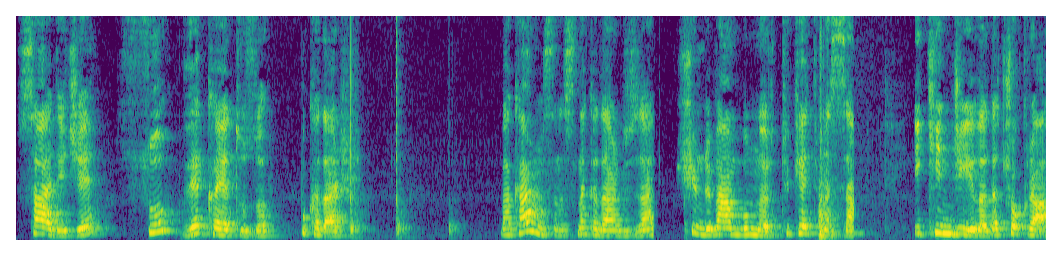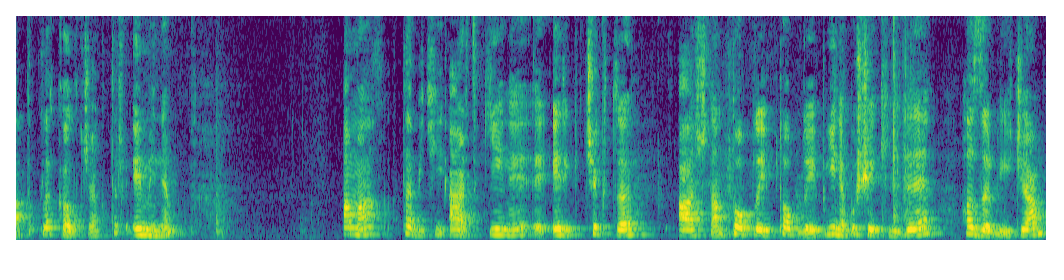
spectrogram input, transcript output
Sadece su ve kaya tuzu. Bu kadar. Bakar mısınız ne kadar güzel. Şimdi ben bunları tüketmesem ikinci yıla da çok rahatlıkla kalacaktır eminim. Ama tabii ki artık yeni e, erik çıktı. Ağaçtan toplayıp toplayıp yine bu şekilde hazırlayacağım.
